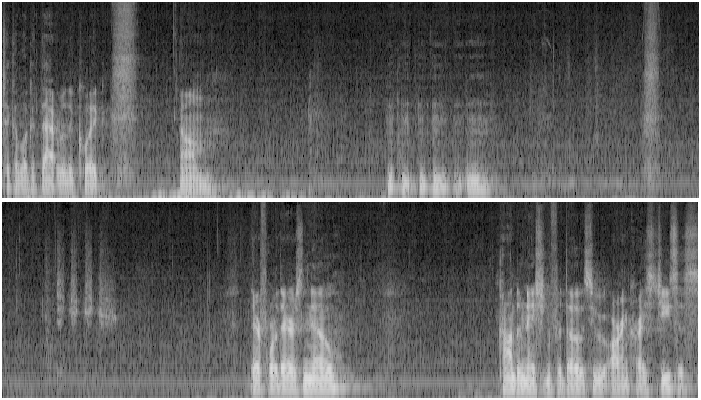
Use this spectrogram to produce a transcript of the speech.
take a look at that really quick. Um, Therefore, there is no condemnation for those who are in Christ Jesus,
